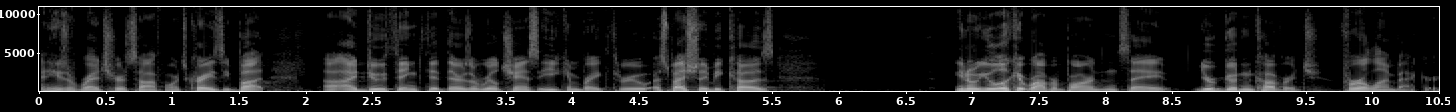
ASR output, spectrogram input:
and he's a redshirt sophomore. It's crazy, but uh, I do think that there's a real chance that he can break through, especially because you know, you look at Robert Barnes and say, you're good in coverage for a linebacker.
